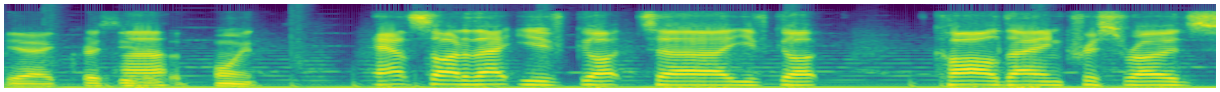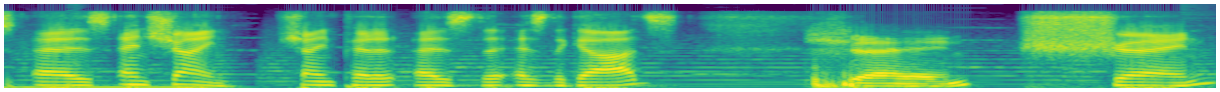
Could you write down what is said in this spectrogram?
yeah. Chrissy's Uh, at the point. Outside of that, you've got uh, you've got Kyle Day and Chris Rhodes as and Shane Shane Pettit as the as the guards. Shane. Shane.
